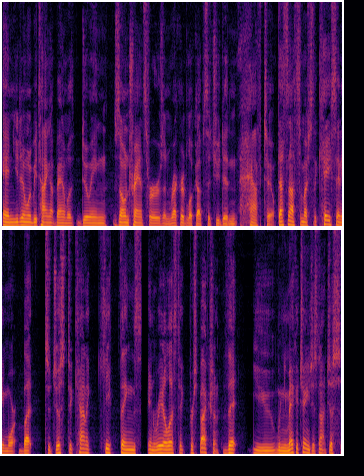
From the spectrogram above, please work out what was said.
and you didn't want to be tying up bandwidth doing zone transfers and record lookups that you didn't have to. That's not so much the case anymore, but to just to kind of keep things in realistic perspective that you when you make a change it's not just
